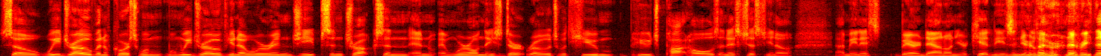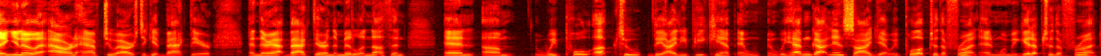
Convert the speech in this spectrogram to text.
So we drove, and of course, when, when we drove, you know, we're in jeeps and trucks, and, and, and we're on these dirt roads with huge huge potholes, and it's just, you know, I mean, it's bearing down on your kidneys and your liver and everything. You know, an hour and a half, two hours to get back there, and they're at back there in the middle of nothing, and um, we pull up to the IDP camp and, and we haven't gotten inside yet. We pull up to the front, and when we get up to the front,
